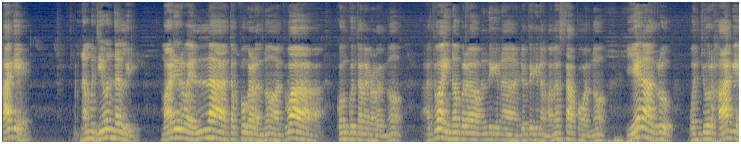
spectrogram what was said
ಹಾಗೆ ನಮ್ಮ ಜೀವನದಲ್ಲಿ ಮಾಡಿರುವ ಎಲ್ಲ ತಪ್ಪುಗಳನ್ನು ಅಥವಾ ಕೊಂಕುತನಗಳನ್ನು ಅಥವಾ ಇನ್ನೊಬ್ಬರ ಒಂದಿಗಿನ ಜೊತೆಗಿನ ಮನಸ್ತಾಪವನ್ನು ಏನಾದರೂ ಒಂಚೂರು ಹಾಗೆ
